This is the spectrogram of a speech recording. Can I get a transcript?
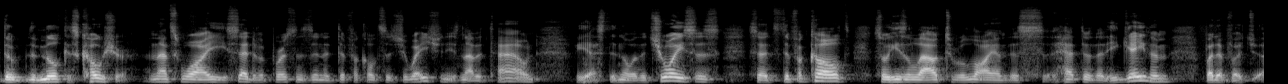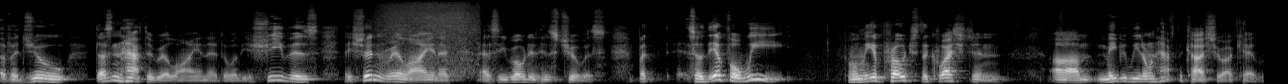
the, the milk is kosher. And that's why he said if a person is in a difficult situation, he's not a town, he has to know the choices, so it's difficult, so he's allowed to rely on this heter that he gave him. But if a, if a Jew doesn't have to rely on it, or the yeshivas, they shouldn't rely on it, as he wrote in his chuvas. But so therefore, we, when we approach the question um, maybe we don't have to kasher our kelim.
